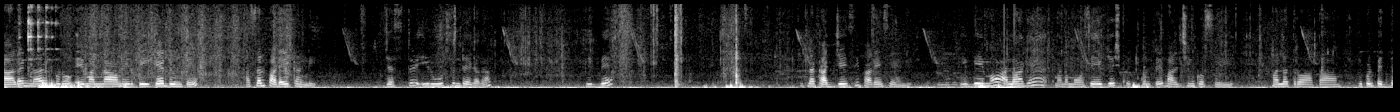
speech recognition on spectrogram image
గార్డెన్లో ఇప్పుడు ఏమన్నా మీరు పీకేది ఉంటే అసలు పడేయకండి. జస్ట్ ఈ రూట్స్ ఉంటాయి కదా ఇవే ఇట్లా కట్ చేసి పడేసేయండి. ఇవేమో అలాగే మనము సేవ్ చేసి పెట్టుకుంటే మల్చింగ్కి వస్తాయి మళ్ళీ తర్వాత ఇప్పుడు పెద్ద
